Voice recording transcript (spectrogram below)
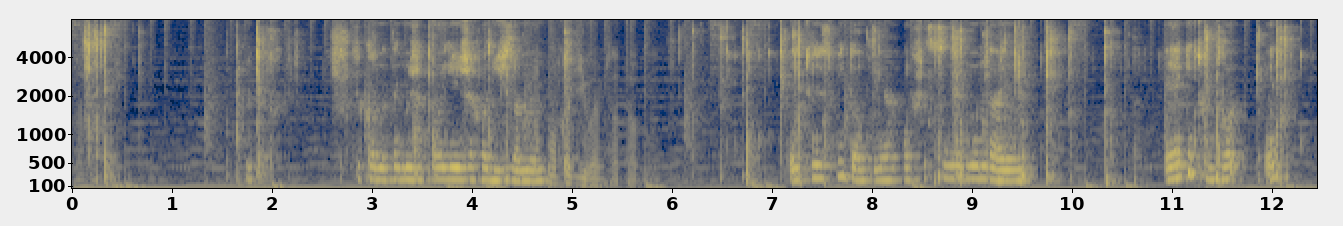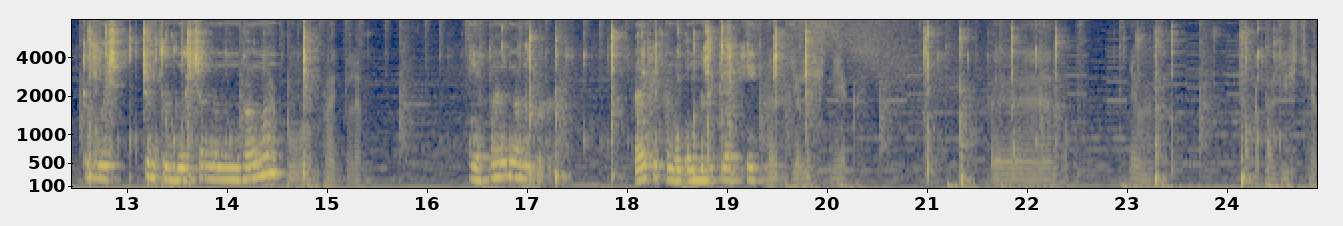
znaleźć. Tylko dlatego, że powiedzieli, że chodzisz za No mną. bo chodziłem za tobą. I tu jest widownia, a wszyscy nie oglądają. A jakie tu było... Jak ty byłeś... Czym ty byłeś? Czarną? Byłem węglem. Nie, węglem. A jakie tu mogą być bloki? Węgiel, śnieg. Yy, nie wiem. Chyba liście.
